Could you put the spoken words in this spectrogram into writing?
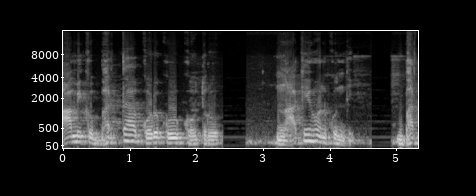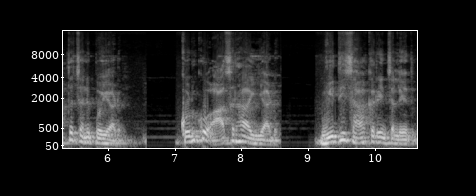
ఆమెకు భర్త కొడుకు కూతురు నాకేమనుకుంది భర్త చనిపోయాడు. కొడుకు ఆసరా అయ్యాడు. విధి సహకరించలేదు.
